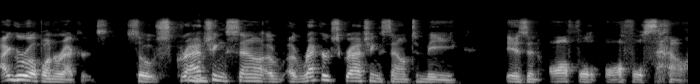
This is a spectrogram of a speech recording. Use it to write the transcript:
I grew up on records, so scratching sound, a, a record scratching sound to me is an awful, awful sound.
